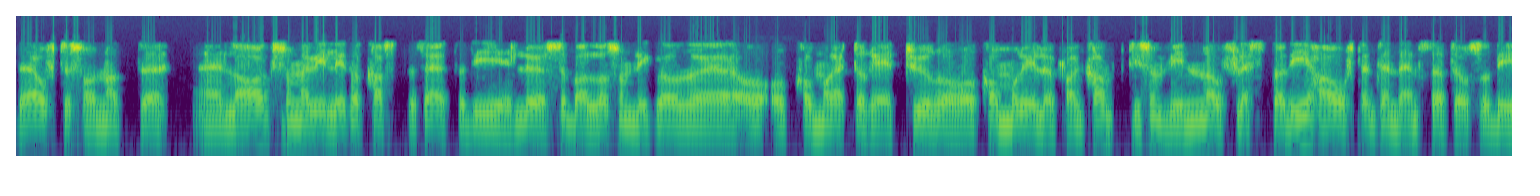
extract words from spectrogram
det er ofte sånn at eh, lag som er villige til å kaste seg etter de løse baller som ligger og, og kommer etter returer og kommer i løpet av en kamp, de som vinner flest av de, har ofte en tendens til at også de,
